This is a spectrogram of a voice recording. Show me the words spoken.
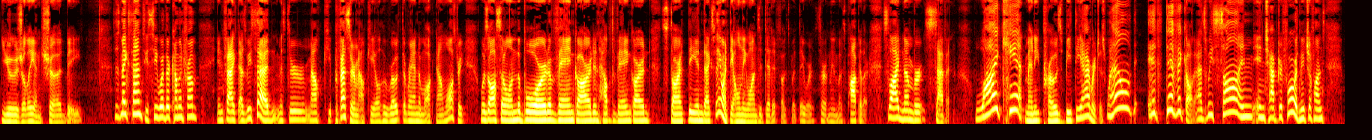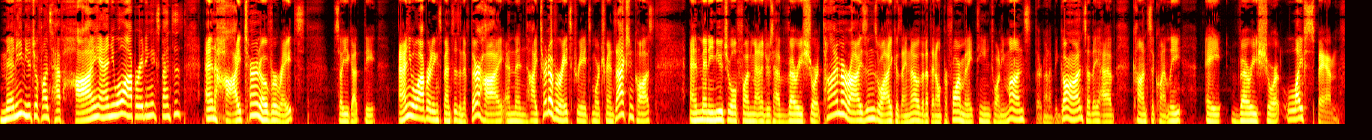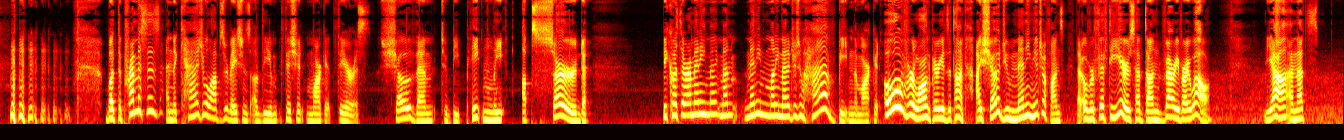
usually, and should be. Does this make sense? You see where they're coming from? In fact, as we said, Mr. Malke- Professor Malkiel, who wrote The Random Walk Down Wall Street, was also on the board of Vanguard and helped Vanguard start the index. They weren't the only ones that did it, folks, but they were certainly the most popular. Slide number seven. Why can't many pros beat the averages? Well, it's difficult. As we saw in, in chapter four with mutual funds, many mutual funds have high annual operating expenses and high turnover rates so you got the annual operating expenses, and if they're high, and then high turnover rates creates more transaction costs. And many mutual fund managers have very short time horizons. Why? Because they know that if they don't perform in 18, 20 months, they're going to be gone. So they have consequently a very short lifespan. but the premises and the casual observations of the efficient market theorists show them to be patently absurd because there are many many money managers who have beaten the market over long periods of time. I showed you many mutual funds that over 50 years have done very very well. Yeah, and that's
